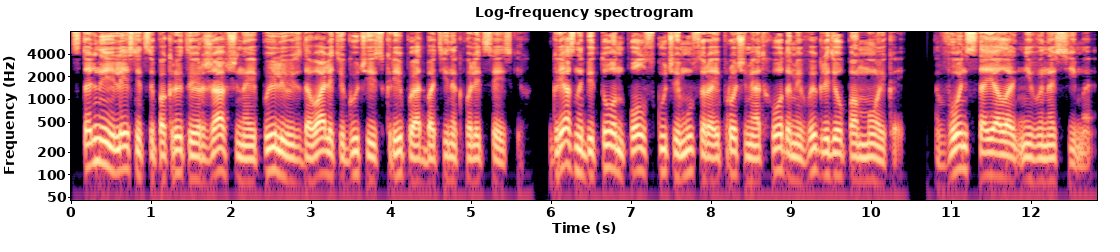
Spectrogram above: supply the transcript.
Стальные лестницы, покрытые ржавчиной и пылью, издавали тягучие скрипы от ботинок полицейских. Грязный бетон, пол с кучей мусора и прочими отходами выглядел помойкой. Вонь стояла невыносимая.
